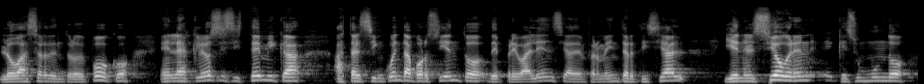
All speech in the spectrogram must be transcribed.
lo va a hacer dentro de poco. En la esclerosis sistémica, hasta el 50% de prevalencia de enfermedad intersticial. Y en el Sjögren, eh, que es un mundo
